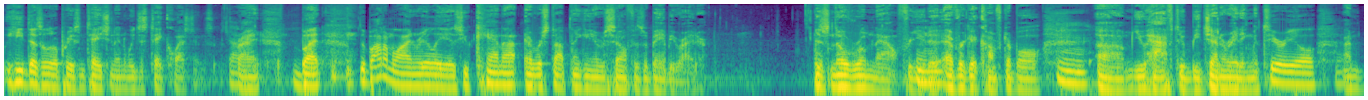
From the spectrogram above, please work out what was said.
he does a little presentation and we just take questions, Got it. right? But the bottom line really is you cannot ever stop thinking of yourself as a baby writer. There's no room now for you Mm. to ever get comfortable. Um, you have to be generating material. I'm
